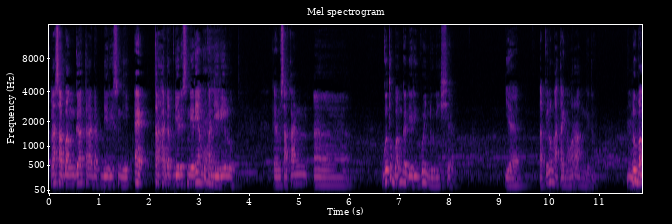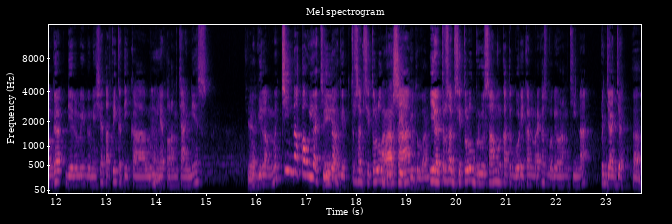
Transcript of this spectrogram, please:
rasa bangga terhadap diri sendiri eh terhadap diri sendiri yang bukan diri lu. Kayak misalkan gue tuh bangga diri gue Indonesia. Ya tapi lu ngatain orang gitu. Lu bangga diri lu Indonesia tapi ketika lu melihat orang Chinese lu Iya. bilang "Nge Cina kau ya Cina Iya. gitu. Terus habis itu lu Parasit berusaha gitu kan. iya terus habis itu lu berusaha mengkategorikan mereka sebagai orang Cina penjajah. Nah,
